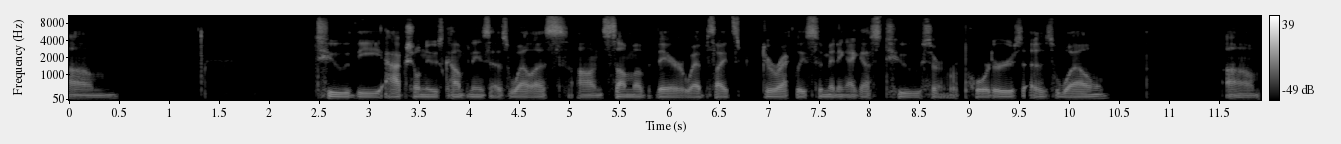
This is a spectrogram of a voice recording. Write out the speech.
Um, to the actual news companies as well as on some of their websites directly submitting, I guess, to certain reporters as well. Um,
